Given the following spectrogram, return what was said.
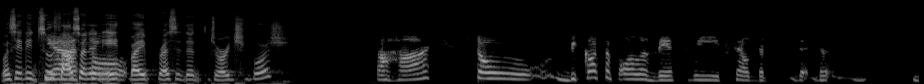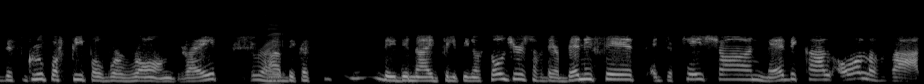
Was it in Yeah, 2008 so- by President George Bush? Uh-huh. So because of all of this, we felt that the, the, this group of people were wronged, right? Uh, Right. because they denied Filipino soldiers of their benefits, education, medical, all of that.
